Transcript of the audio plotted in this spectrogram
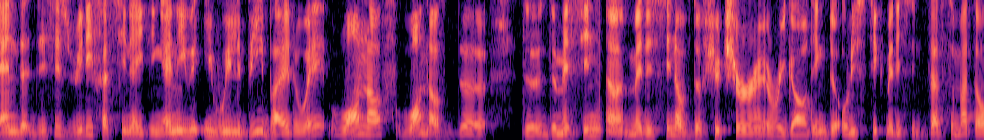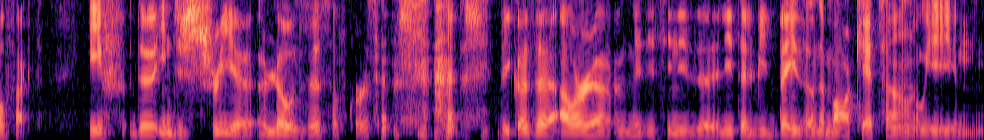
And this is really fascinating. And it, it will be by the way one of one of the the, the medicine uh, medicine of the future regarding the holistic medicine. That's a matter of fact if the industry uh, allows us, of course, because uh, our uh, medicine is a little bit based on the market. Huh? We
